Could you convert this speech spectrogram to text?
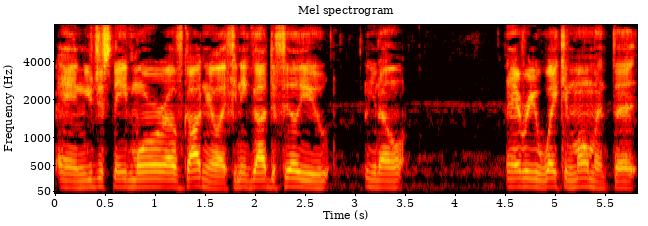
And you just need more of God in your life. You need God to fill you, you know, every waking moment that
